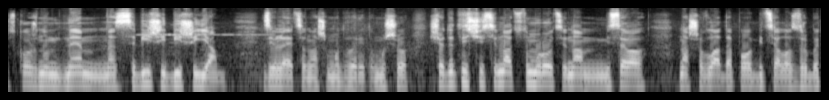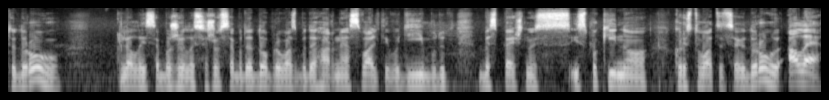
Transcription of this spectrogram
З кожним днем у нас все більше і більше ям з'являється в нашому дворі. Тому що ще в 2017 році нам місцева наша влада пообіцяла зробити дорогу. Клялися, божилися, що все буде добре, у вас буде гарний асфальт, і водії будуть безпечно і спокійно користуватися цією дорогою. Але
